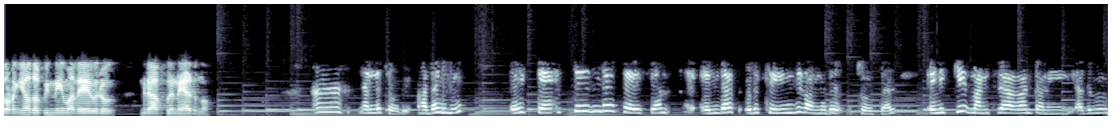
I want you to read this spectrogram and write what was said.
തുടങ്ങിയോ? അതോ പിന്നെയും അതേ ഒരു ഗ്രാഫ് തന്നെയായിരുന്നോ? നല്ല ചോദ്യം. അതായത് ഈ ടെൻത്തിന്റെ ശേഷം എന്റെ ഒരു ചേഞ്ച് വന്നത് ചോദിച്ചാൽ എനിക്ക് മനസ്സിലാവാൻ തുടങ്ങി. അത്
